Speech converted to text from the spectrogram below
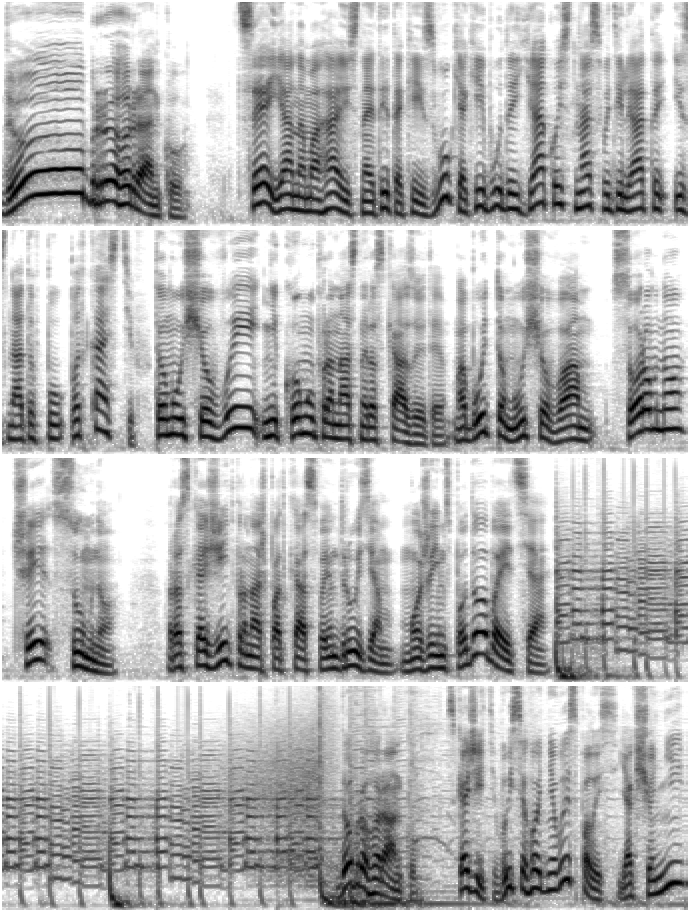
Доброго ранку! Це я намагаюсь знайти такий звук, який буде якось нас виділяти із натовпу подкастів. Тому що ви нікому про нас не розказуєте, мабуть, тому що вам соромно чи сумно. Розкажіть про наш подкаст своїм друзям, може їм сподобається. Доброго ранку! Скажіть, ви сьогодні виспались? Якщо ні,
